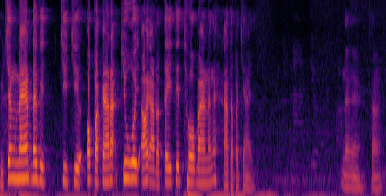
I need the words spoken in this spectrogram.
អញ្ចឹងណាដែលវាជាជាឧបការៈជួយឲ្យអដតីទៀតឈរបានហ្នឹងហៅថាបច្ច័យហ្នឹងហើយ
